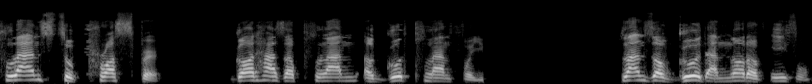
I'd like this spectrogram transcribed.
Plans to prosper, God has a plan, a good plan for you. Plans of good and not of evil.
